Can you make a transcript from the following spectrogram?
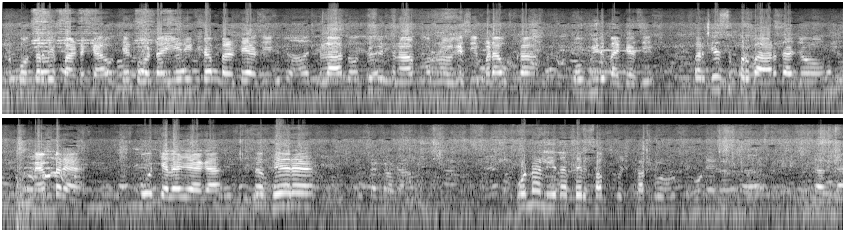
ਨਕੋਦਰ ਦੇ ਫਾਟਕ ਆ, ਉੱਥੇ ਇੱਕ ਵੱਡਾ ਈ ਰਿਕਸ਼ਾ ਪਲਟਿਆ ਸੀ। ਹਾਲਾਤ ਉੱਥੇ ਵੀ ਤਣਾਅਪੂਰਨ ਹੋ ਗਏ ਸੀ, ਬੜਾ ਔਖਾ ਉਹ ਵੀਰ ਬੈਠਿਆ ਸੀ। ਪਰ ਜਿਸ ਪਰਿਵਾਰ ਦਾ ਜੋ ਮੈਂਬਰ ਹੈ, ਉਹ ਚਲਾ ਜਾਏਗਾ। ਤਾਂ ਫਿਰ ਉਹਨਾਂ ਲਈ ਤਾਂ ਫਿਰ ਸਭ ਕੁਝ ਖਤਮ ਹੋਣੇ ਹੋ ਲੱਗਦਾ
